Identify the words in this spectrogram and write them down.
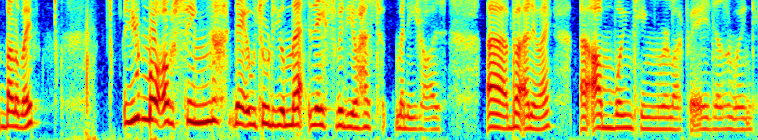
By the way. You might have seen that it was already on. This video has took many tries. Uh, but anyway, uh, I'm winking in real life, but he doesn't wink.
